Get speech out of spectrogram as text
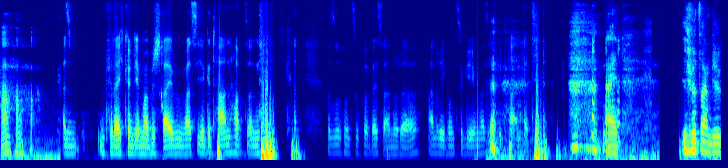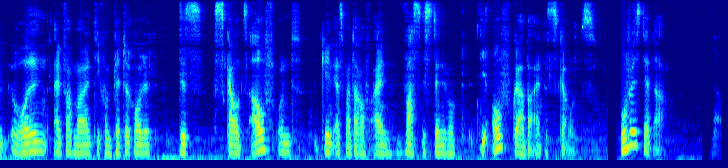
Hahaha. Ha, ha. Also vielleicht könnt ihr mal beschreiben, was ihr getan habt und ich kann versuchen zu verbessern oder Anregungen zu geben, was ich getan hätte. Nein. Ich würde sagen, wir rollen einfach mal die komplette Rolle des Scouts auf und gehen erstmal darauf ein, was ist denn überhaupt die Aufgabe eines Scouts? Wofür ist der da? Ja.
